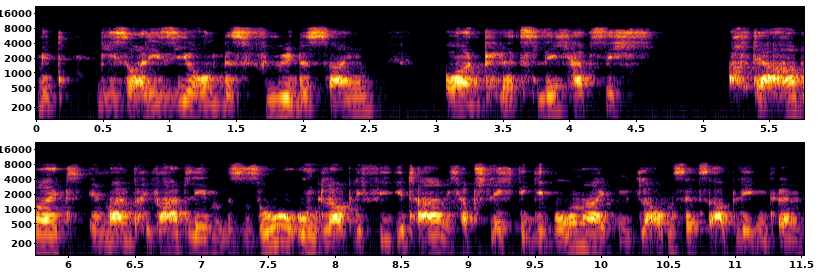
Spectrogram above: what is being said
mit Visualisierung des Fühlen, des Sein und plötzlich hat sich auf der Arbeit, in meinem Privatleben so unglaublich viel getan. Ich habe schlechte Gewohnheiten, Glaubenssätze ablegen können.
